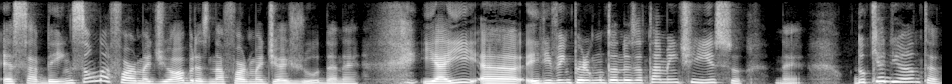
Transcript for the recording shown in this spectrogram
essa bênção na forma de obras, na forma de ajuda, né? E aí uh, ele vem perguntando exatamente isso, né? Do que adianta?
